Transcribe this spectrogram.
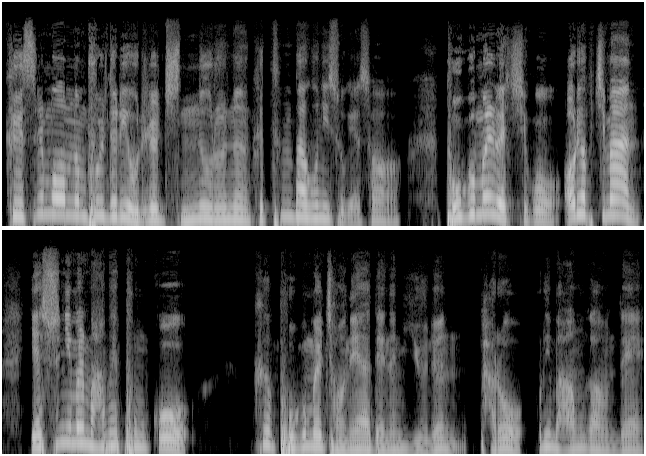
그 쓸모없는 풀들이 우리를 짓누르는 그 틈바구니 속에서 복음을 외치고 어렵지만 예수님을 마음에 품고 그 복음을 전해야 되는 이유는 바로 우리 마음 가운데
